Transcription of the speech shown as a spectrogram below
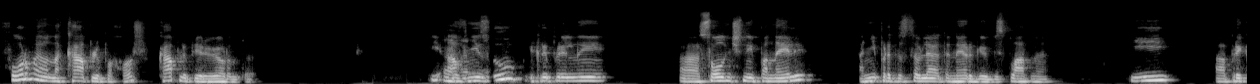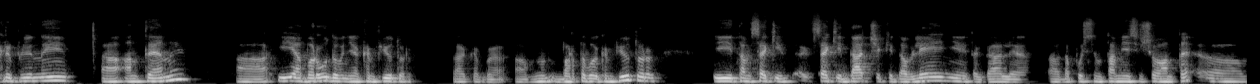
формой он на каплю похож, каплю перевернутую. И. А внизу прикреплены солнечные панели, они предоставляют энергию бесплатно. И а, прикреплены а, антенны а, и оборудование компьютер, да, как бы а, бортовой компьютер, и там всякие, всякие датчики давления и так далее. А, допустим, там есть еще антен, а,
